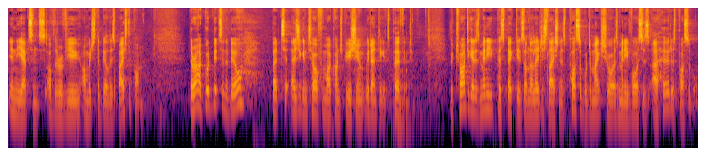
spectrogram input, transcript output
in the absence of the review on which the bill is based upon. There are good bits in the bill, but as you can tell from my contribution, we don't think it's perfect. We've tried to get as many perspectives on the legislation as possible to make sure as many voices are heard as possible.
